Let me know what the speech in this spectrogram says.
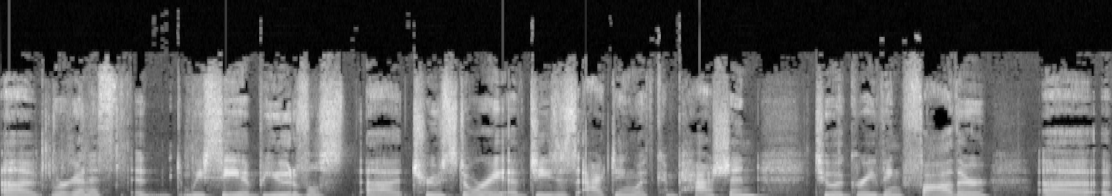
uh, we're going to uh, we see a beautiful, uh, true story of Jesus acting with compassion to a grieving father uh,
